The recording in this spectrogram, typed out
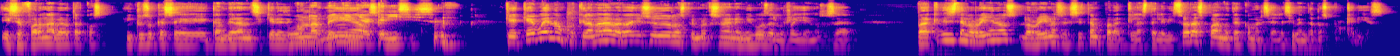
y se fueran a ver otra cosa. Incluso que se cambiaran, si quieres, de una pequeña o sea, crisis. Que qué bueno, porque la mera verdad yo soy de los primeros que son enemigos de los rellenos. O sea, ¿para qué existen los rellenos? Los rellenos existen para que las televisoras puedan meter comerciales y vendernos porquerías.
